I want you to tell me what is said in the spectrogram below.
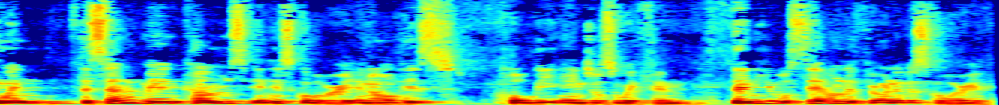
When the Son of Man comes in his glory and all his holy angels with him, then he will sit on the throne of his glory,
